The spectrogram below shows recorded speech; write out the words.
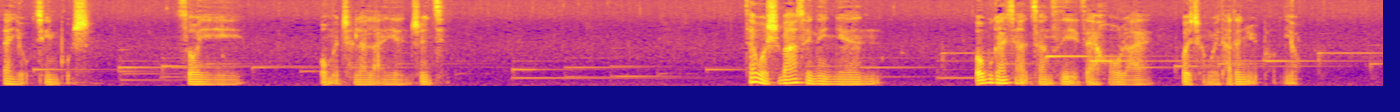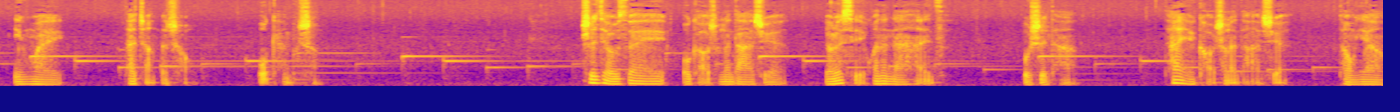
但友情不是，所以我们成了蓝颜知己。在我十八岁那年，我不敢想象自己在后来会成为他的女朋友，因为他长得丑，我看不上。十九岁，我考上了大学，有了喜欢的男孩子，不是他，他也考上了大学，同样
